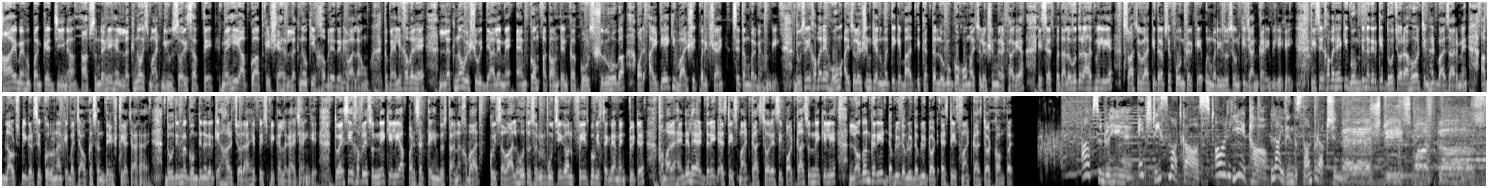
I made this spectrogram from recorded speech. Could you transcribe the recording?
हाय, मैं हूँ पंकज जीना। आप सुन रहे हैं लखनऊ स्मार्ट न्यूज़ और इस हफ़्ते मैं ही आपको आपके शहर लखनऊ की खबरें देने वाला हूँ। तो पहली खबर है, लखनऊ विश्वविद्यालय में एमकॉम अकाउंटेंट का कोर्स शुरू होगा और आईटीआई की वार्षिक परीक्षाएँ सितंबर में होंगी। दूसरी खबर है होम आइसोलेशन की अनुमति के बाद इकहत्तर लोगों को होम आइसोलेशन में रखा गया। इससे अस्पतालों को तो राहत मिली है। स्वास्थ्य विभाग की तरफ़ से फ़ोन करके उन मरीजों से उनकी जानकारी भी ली गई। तीसरी खबर है कि गोमती नगर के दो चौराहों और चिन्हट बाज़ार में अब लाउड स्पीकर से कोरोना के बचाव का संदेश दिया जा रहा है। दो दिन में गोमती नगर के हर चौराहे पे स्पीकर लगाए जाएँगे। तो ऐसी खबरें सुनने के लिए आप पढ़ सकते हैं हिंदुस्तान अखबार। कोई सवाल हो तो ज़रूर पूछिएगा on Facebook Instagram and Twitter हमारा हैंडल है at the rate S T और ऐसी पॉडकास्ट सुनने के लिए लॉग ऑन करिए W W W dot S T dot com पर। आप सुन रहे हैं एच डी स्मार्ट कास्ट और ये था live Hindustan production HD Smartcast. I'm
